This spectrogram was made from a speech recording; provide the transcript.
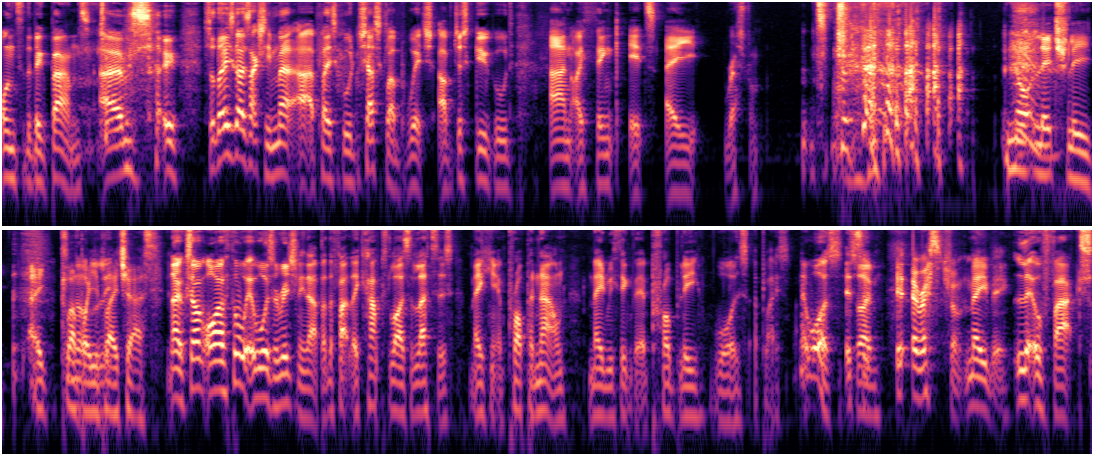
Onto the big bands. Um, so, so those guys actually met at a place called Chess Club, which I've just googled, and I think it's a restaurant. Not literally a club Not where you li- play chess. No, because I, I thought it was originally that, but the fact they capitalised the letters, making it a proper noun, made me think that it probably was a place. And it was. It's so, a, a restaurant, maybe. little facts,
